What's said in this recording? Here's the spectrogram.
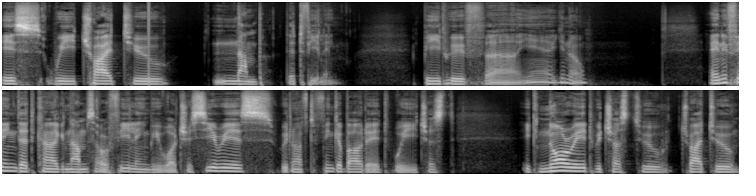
is we try to numb that feeling. Be it with, uh, yeah, you know, anything that kind of like numbs our feeling. We watch a series, we don't have to think about it, we just ignore it, we just to try to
